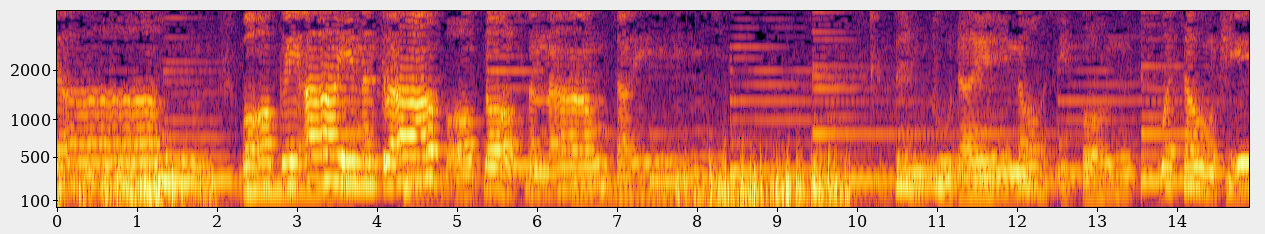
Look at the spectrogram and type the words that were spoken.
ยามบอกให้อายนั้นกลับบอกนอกสนามใจ เป็นผู้ใดนอสิบอกว่าเจ้าคิ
